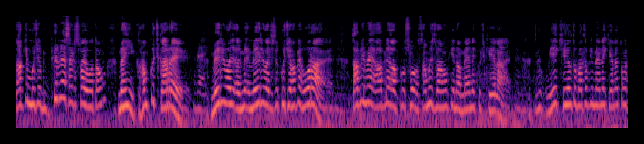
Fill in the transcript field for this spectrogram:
ताकि मुझे फिर मैं सेटिस्फाई होता हूँ नहीं हम कुछ कर रहे हैं। मेरी वज, मे, मेरी वजह से कुछ यहाँ पे हो रहा है। तभी मैं अपने आप को समझ रहा हूँ कि ना मैंने कुछ खेला है। mm-hmm. ये खेल तो मतलब कि मैंने खेला तो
